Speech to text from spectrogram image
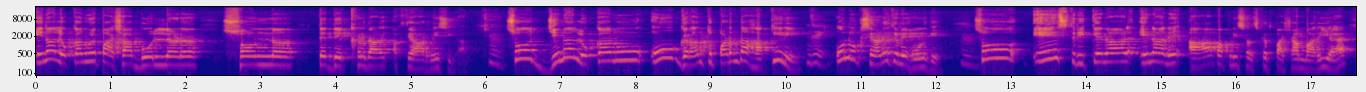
ਇਹਨਾਂ ਲੋਕਾਂ ਨੂੰ ਇਹ ਭਾਸ਼ਾ ਬੋਲਣ ਸੁਣਨ ਤੇ ਦੇਖਣ ਦਾ ਅਖਤਿਆਰ ਨਹੀਂ ਸੀਗਾ। ਸੋ ਜਿਨ੍ਹਾਂ ਲੋਕਾਂ ਨੂੰ ਉਹ ਗ੍ਰੰਥ ਪੜਨ ਦਾ ਹੱਕ ਹੀ ਨਹੀਂ ਜੀ। ਉਹ ਲੋਕ ਸਿਆਣੇ ਕਿਵੇਂ ਹੋਣਗੇ? ਸੋ ਇਸ ਤਰੀਕੇ ਨਾਲ ਇਹਨਾਂ ਨੇ ਆਪ ਆਪਣੀ ਸੰਸਕ੍ਰਿਤ ਭਾਸ਼ਾ ਮਾਰੀ ਹੈ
